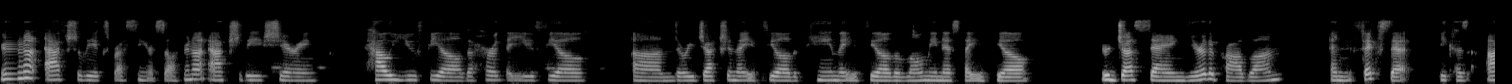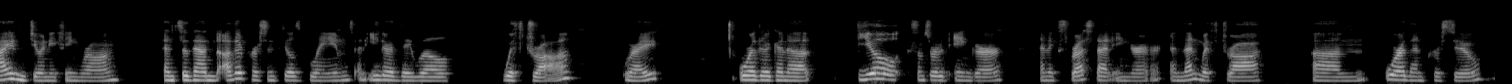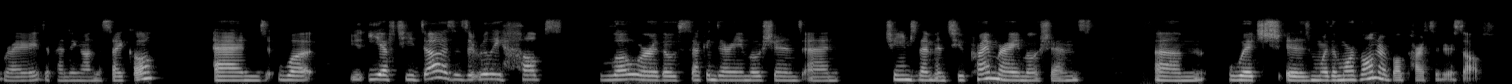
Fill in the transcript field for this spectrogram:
You're not actually expressing yourself. You're not actually sharing how you feel, the hurt that you feel, um, the rejection that you feel, the pain that you feel, the loneliness that you feel. You're just saying you're the problem and fix it because I didn't do anything wrong. And so then the other person feels blamed, and either they will withdraw, right? Or they're going to feel some sort of anger and express that anger and then withdraw, um, or then pursue, right? Depending on the cycle. And what EFT does is it really helps lower those secondary emotions and change them into primary emotions um, which is more the more vulnerable parts of yourself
